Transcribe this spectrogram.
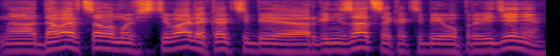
А, давай в целом о фестивале. Как тебе организация, как тебе его проведение?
